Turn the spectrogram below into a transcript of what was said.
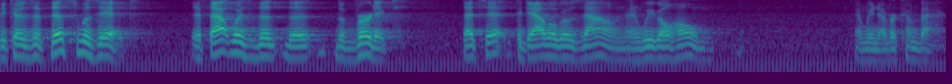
Because if this was it, if that was the, the, the verdict, that's it. The gavel goes down and we go home and we never come back.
